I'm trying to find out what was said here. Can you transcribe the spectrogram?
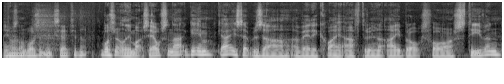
You know, Excellent. it wasn't accepted. That. There wasn't really much else in that game, guys. It was a, a very quiet afternoon at Ibrox for Stephen.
